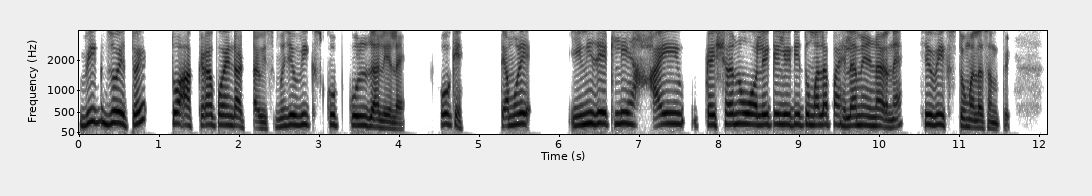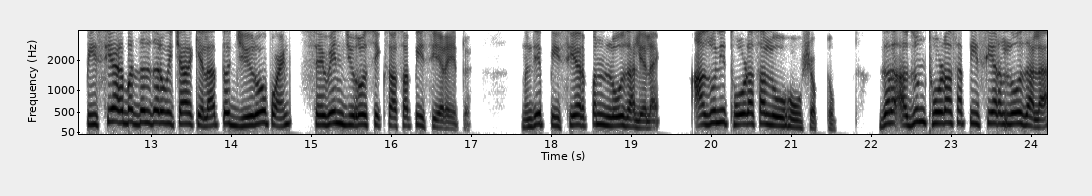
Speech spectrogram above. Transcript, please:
वीक जो येतोय तो अकरा पॉईंट अठ्ठावीस. म्हणजे विक्स खूप कूल झालेला आहे. ओके त्यामुळे इमिजिएटली हाय प्रेशर वॉलिटिलिटी तुम्हाला पाहायला मिळणार नाही. हे विक्स तुम्हाला सांगतोय. पीसीआरबद्दल जर विचार केला तर zero point seven zero six असा पीसीआर येतोय. म्हणजे पीसीआर पण लो झालेला आहे. अजूनही थोडासा लो होऊ शकतो. जर अजून थोडासा पीसीआर लो झाला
